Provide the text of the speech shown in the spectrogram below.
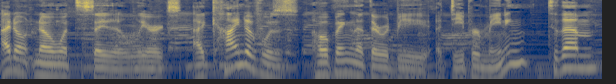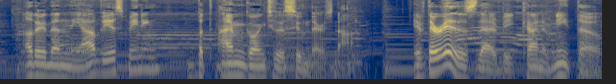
I don't know what to say to the lyrics. I kind of was hoping that there would be a deeper meaning to them other than the obvious meaning, but I'm going to assume there's not. If there is, that'd be kind of neat though.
